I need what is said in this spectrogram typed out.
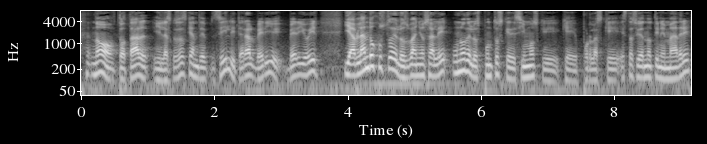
No, total. Y las cosas que han de... Sí, literal, ver y, ver y oír. Y hablando justo de los baños, Ale, uno de los puntos que decimos que, que por las que esta ciudad no tiene madre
